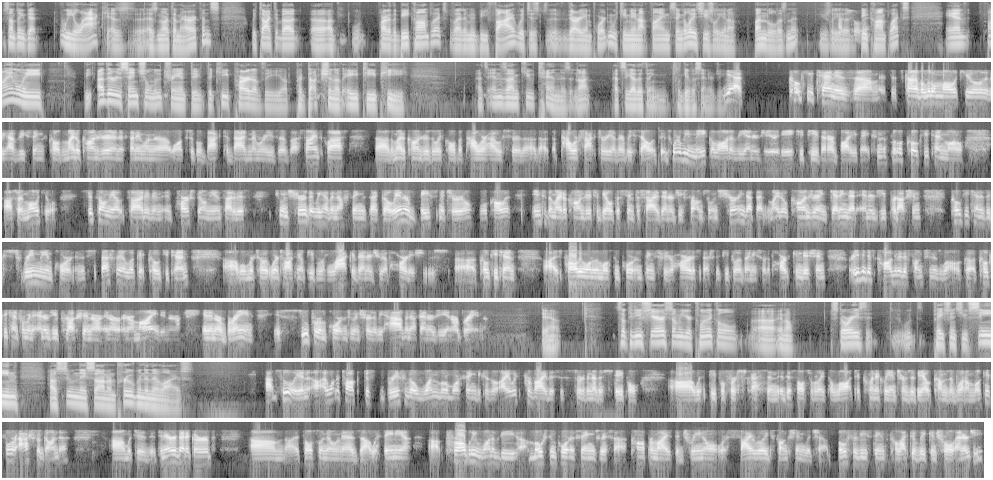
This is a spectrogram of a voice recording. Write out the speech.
something that we lack as as North Americans. We talked about uh, a part of the B complex, vitamin B5, which is very important, which you may not find singly. It's usually in a bundle, isn't it? Usually Absolutely. a B complex. And finally, the other essential nutrient, the, the key part of the uh, production of ATP, that's enzyme Q10, is it not? That's the other thing to give us energy. Yeah, CoQ10 is um, it's, kind of a little molecule that we have these things called mitochondria. And if anyone uh, wants to go back to bad memories of uh, science class, uh, the mitochondria is always called the powerhouse or the, the, the power factory of every cell. It's, it's, where we make a lot of the energy or the ATP that our body makes. And this little CoQ10 model, uh, sorry, molecule sits on the outside of and, and partially on the inside of this to ensure that we have enough things that go in, or base material, we'll call it, into the mitochondria to be able to synthesize energy from. So ensuring that that mitochondria and getting that energy production, CoQ10 is extremely important. And especially I look at CoQ10 uh, when we're, to- we're talking about people with lack of energy who have heart issues. Uh, CoQ10 uh, is probably one of the most important things for your heart, especially people who have any sort of heart condition or even just cognitive function as well. CoQ10 from an energy production in our, in our, in our mind in our, and in our brain is super important to ensure that we have enough energy in our brain. Yeah. So, can you share some of your clinical, uh, you know, stories that with patients you've seen, how soon they saw an improvement in their lives? Absolutely, and I want to talk just briefly about one little more thing because I always provide this as sort of another staple uh, with people for stress, and this also relates a lot to clinically in terms of the outcomes of what I'm looking for. Ashwagandha, um, which is it's an Ayurvedic herb. Um, uh, it's also known as uh, withania. Uh, probably one of the most important things with compromised adrenal or thyroid function, which both of these things collectively control energy.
